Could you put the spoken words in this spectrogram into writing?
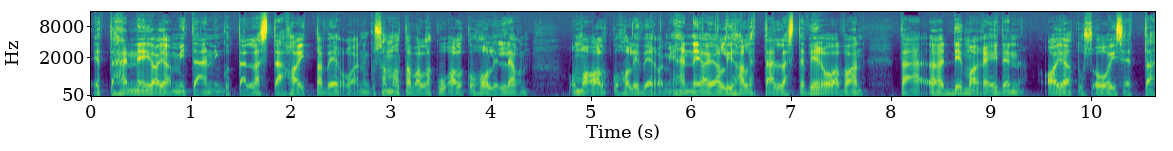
että hän ei aja mitään niin kuin tällaista haittaveroa, niin kuin samalla tavalla kuin alkoholille on oma alkoholivero, niin hän ei aja lihalle tällaista veroa, vaan tämä demareiden ajatus olisi, että,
